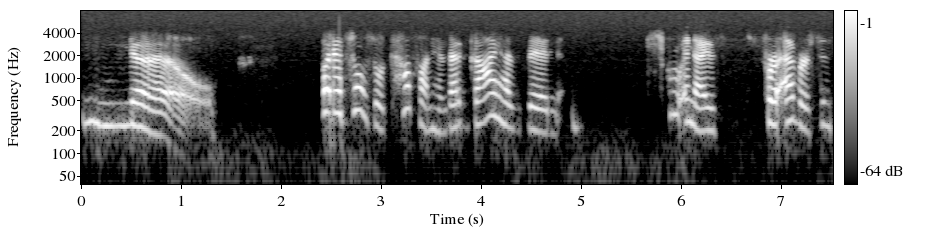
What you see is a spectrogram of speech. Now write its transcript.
no. But it's also tough on him. That guy has been scrutinized forever since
